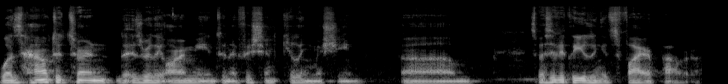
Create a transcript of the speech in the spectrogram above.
was how to turn the Israeli army into an efficient killing machine, um, specifically using its firepower.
